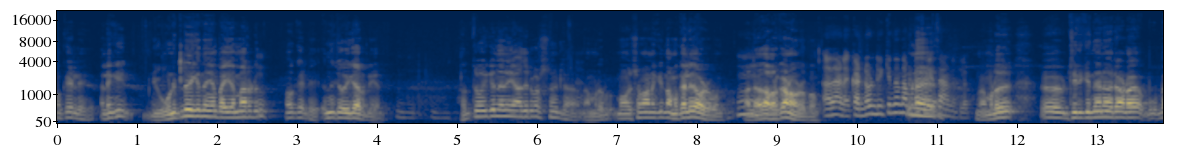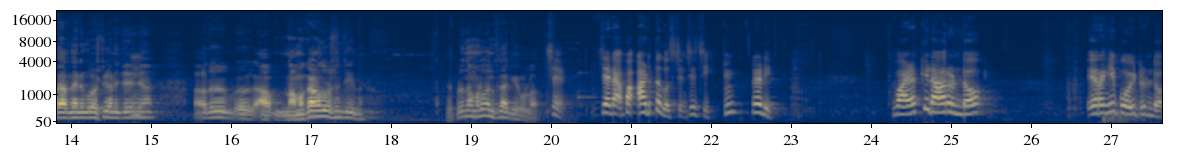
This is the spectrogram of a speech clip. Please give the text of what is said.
ഓക്കെ അല്ലേ അല്ലെങ്കിൽ യൂണിറ്റിൽ നിൽക്കുന്ന ഞാൻ പയ്യന്മാരോട് ഓക്കെ അല്ലേ എന്ന് ചോദിക്കാറുണ്ട് ഞാൻ. അത് ചോദിക്കുന്നതിന് യാതൊരു പ്രശ്നമില്ല നമ്മൾ മോശമാണെങ്കിൽ നമുക്കല്ലേ കുഴപ്പം? അല്ലാതെ അവർക്കാണോ കുഴപ്പം? നമ്മൾ ചിരിക്കുന്നതിന് ഒരാടെ വേറെ എന്തെങ്കിലും ഗോഷ്ടി കാണിച്ചു കഴിഞ്ഞാൽ അത് നമുക്കാണ് ദോഷം ചെയ്യുന്നത്. എപ്പോഴും നമ്മൾ മനസ്സിലാക്കിയേ കൊള്ളാം. ചേട്ടാ അപ്പൊ അടുത്ത ക്വസ്റ്റ്യൻ ചേച്ചി റെഡി വഴക്കിടാറുണ്ടോ? ഇറങ്ങി പോയിട്ടുണ്ടോ?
